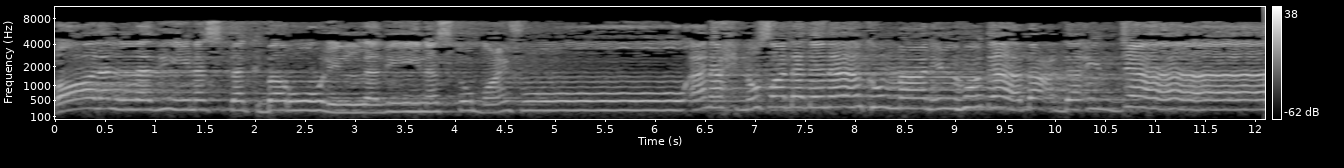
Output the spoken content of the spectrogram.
قال الذين استكبروا للذين استضعفوا أنحن صددناكم عن الهدى بعد إذ جاءكم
